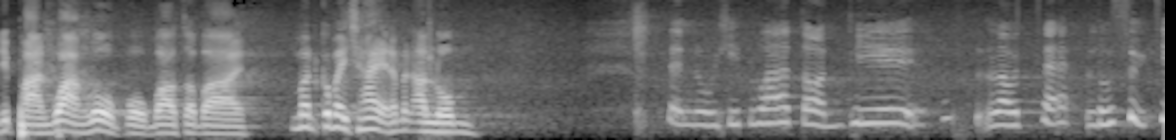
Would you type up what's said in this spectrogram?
นิพพานว่างโล่งโปร่งเบาสบาย มันก็ไม่ใช่นะมันอารมณ์ แต่หนูคิดว่าตอนที่เราจะรู้สึกจ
